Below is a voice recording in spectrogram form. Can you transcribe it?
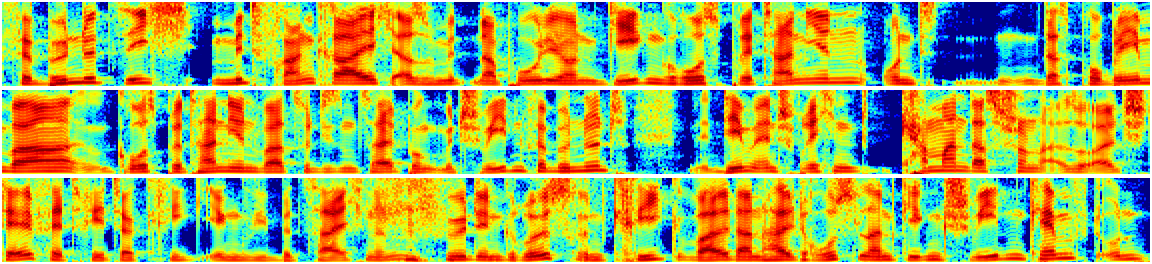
verbündet sich mit Frankreich, also mit Napoleon, gegen Großbritannien. Und das Problem war, Großbritannien war zu diesem Zeitpunkt mit Schweden verbündet. Dementsprechend kann man das schon also als Stellvertreterkrieg irgendwie bezeichnen für den größeren Krieg, weil dann halt Russland gegen Schweden kämpft. Und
